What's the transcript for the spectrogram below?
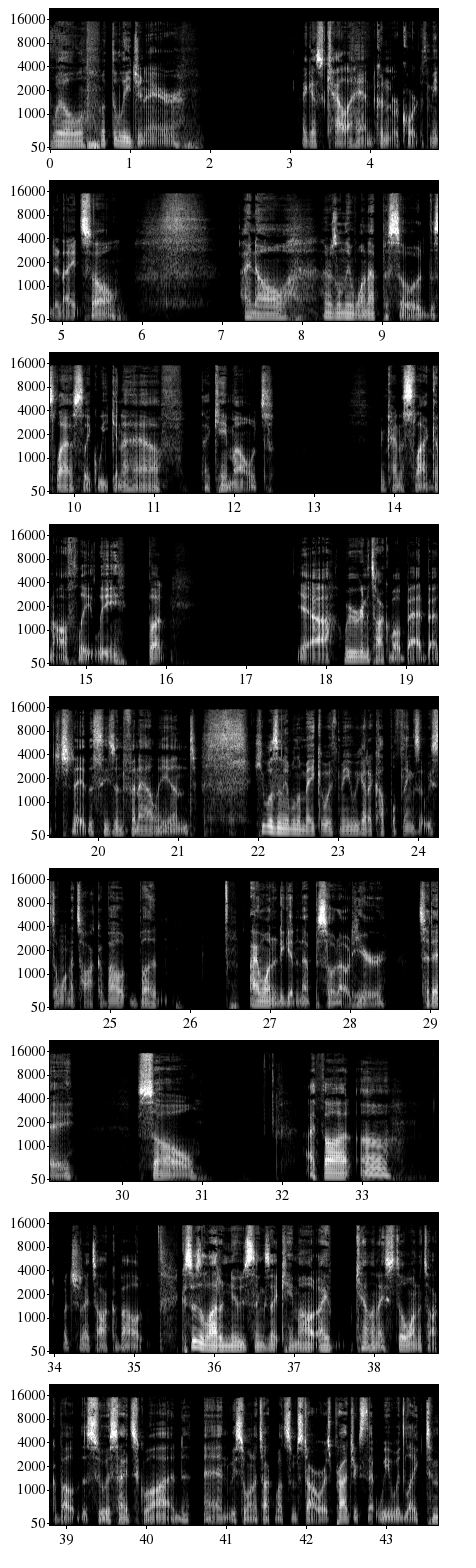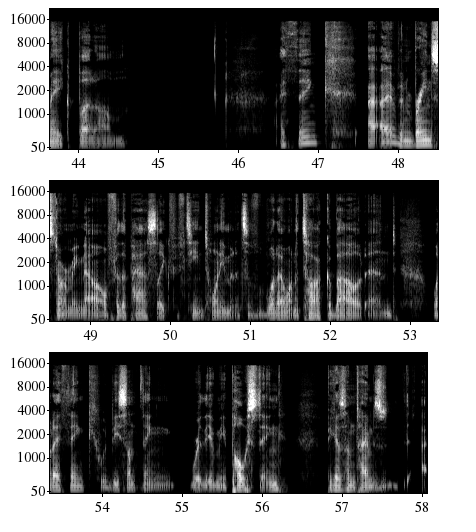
Wil with the Legionnaire. I guess Callahan couldn't record with me tonight, so I know there was only one episode this last like week and a half that came out. Been kind of slacking off lately, but yeah, we were going to talk about Bad Batch today, the season finale, and he wasn't able to make it with me. We got a couple things that we still want to talk about, but I wanted to get an episode out here today. So I thought, uh, what should I talk about? Because there's a lot of news things that came out. I, Cal and I still want to talk about the Suicide Squad, and we still want to talk about some Star Wars projects that we would like to make, but um, I think I've been brainstorming now for the past like 15, 20 minutes of what I want to talk about and what I think would be something worthy of me posting. Because sometimes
